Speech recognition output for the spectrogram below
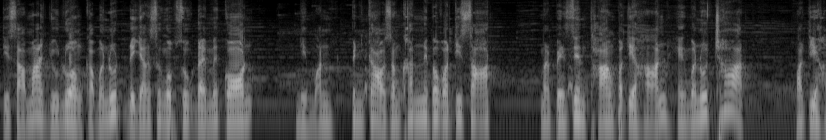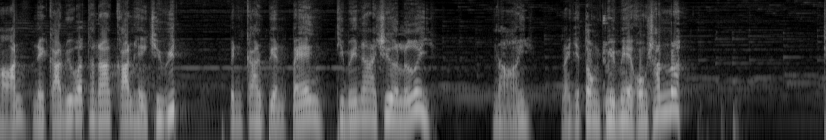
ที่สามารถอยู่ร่วมกับมนุษย์ได้อย่างสงบสุขได้เมื่อก่อน นี่มันเป็นก้าวสำคัญในประวัติศาสตร์ มันเป็นเส้นทางปฏิหารแห่งมนุษยชาติ ปฏิหารในการวิวัฒนาการแห่งชีวิต เป็นการเปลี่ยนแปลงที่ไม่น่าเชื่อเลย นาย นายจะต้องช่วยแม่ของฉันนะ เท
